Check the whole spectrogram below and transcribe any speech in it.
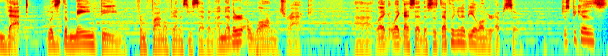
And that was the main theme from Final Fantasy VII. Another long track. Uh, like like I said, this is definitely going to be a longer episode, just because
